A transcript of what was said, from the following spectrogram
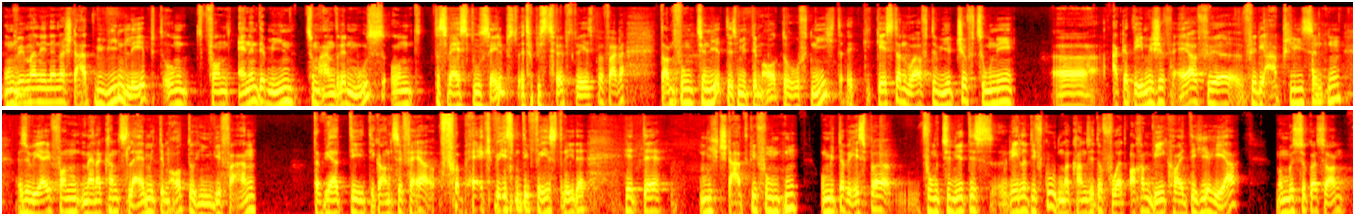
Und wenn man in einer Stadt wie Wien lebt und von einem Termin zum anderen muss, und das weißt du selbst, weil du bist selbst Vespa-Fahrer, dann funktioniert das mit dem Auto oft nicht. Gestern war auf der Wirtschaftsuni äh, akademische Feier für, für die Abschließenden. Also wäre ich von meiner Kanzlei mit dem Auto hingefahren, da wäre die, die ganze Feier vorbei gewesen, die Festrede hätte nicht stattgefunden. Und mit der Vespa funktioniert das relativ gut. Man kann sich da fort, auch am Weg heute hierher, man muss sogar sagen,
